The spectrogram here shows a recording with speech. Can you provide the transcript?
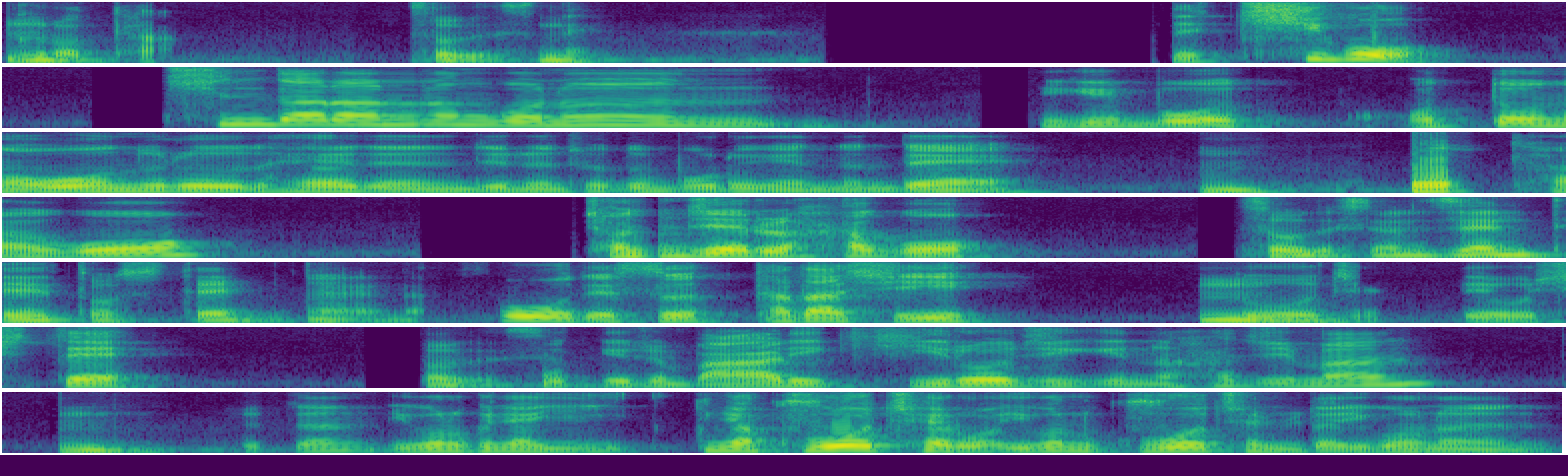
うん 그렇다. そうですね。 근데 치고 친다라는 거는 이게 뭐 어떤 어원으로 해야 되는지는 저도 모르겠는데 うん、 그렇다고 전제를 하고 そうですよね。前提として、みたいな。 소데스 다다시 うん 또 제때오 시대 そうですよ 뭐 이게 좀 말이 길어지기는 하지만 うん。 어쨌든 이거는 그냥 이, 그냥 구어체로 이거는 구어체입니다. 이거는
